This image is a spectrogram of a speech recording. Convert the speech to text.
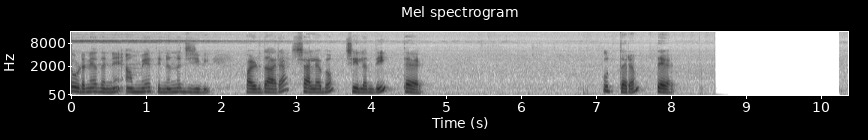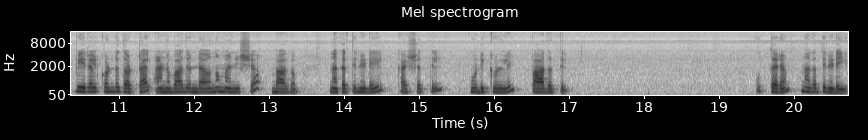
ഉടനെ തന്നെ അമ്മയെ തിന്നുന്ന ജീവി. പഴുതാര ശലഭം ചിലന്തി തേൾ. ഉത്തരം തേൾ. വിരൽ കൊണ്ട് തൊട്ടാൽ അണുബാധ ഉണ്ടാകുന്ന മനുഷ്യ ഭാഗം. നഖത്തിനിടയിൽ കഷത്തിൽ മുടിക്കുള്ളിൽ പാദത്തിൽ. ഉത്തരം നഖത്തിനിടയിൽ.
